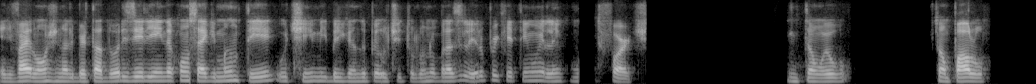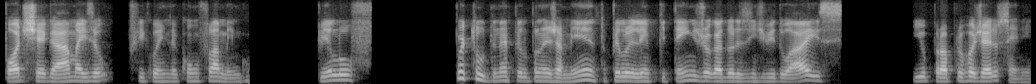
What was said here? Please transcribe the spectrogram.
ele vai longe na Libertadores e ele ainda consegue manter o time brigando pelo título no Brasileiro porque tem um elenco muito forte. Então eu São Paulo pode chegar, mas eu fico ainda com o Flamengo pelo por tudo, né? Pelo planejamento, pelo elenco que tem, jogadores individuais e o próprio Rogério Ceni.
